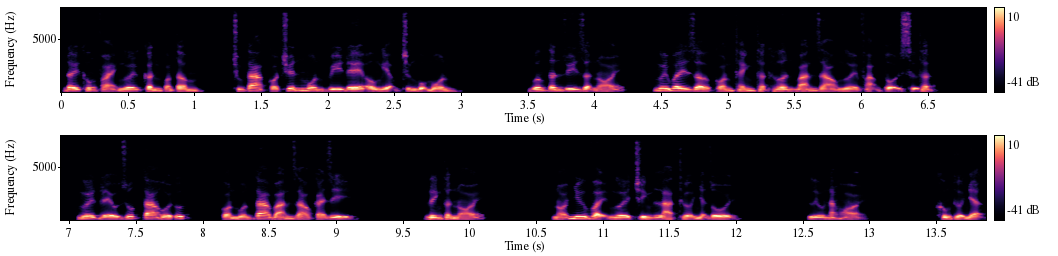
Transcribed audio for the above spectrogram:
Đây không phải ngươi cần quan tâm, chúng ta có chuyên môn video nghiệm chứng bộ môn. Vương tân duy giận nói, ngươi bây giờ còn thành thật hơn bàn giao ngươi phạm tội sự thật. Ngươi đều giúp ta hồi ức, còn muốn ta bàn giao cái gì? Ninh thần nói nói như vậy ngươi chính là thừa nhận rồi. Lưu năng hỏi, không thừa nhận.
